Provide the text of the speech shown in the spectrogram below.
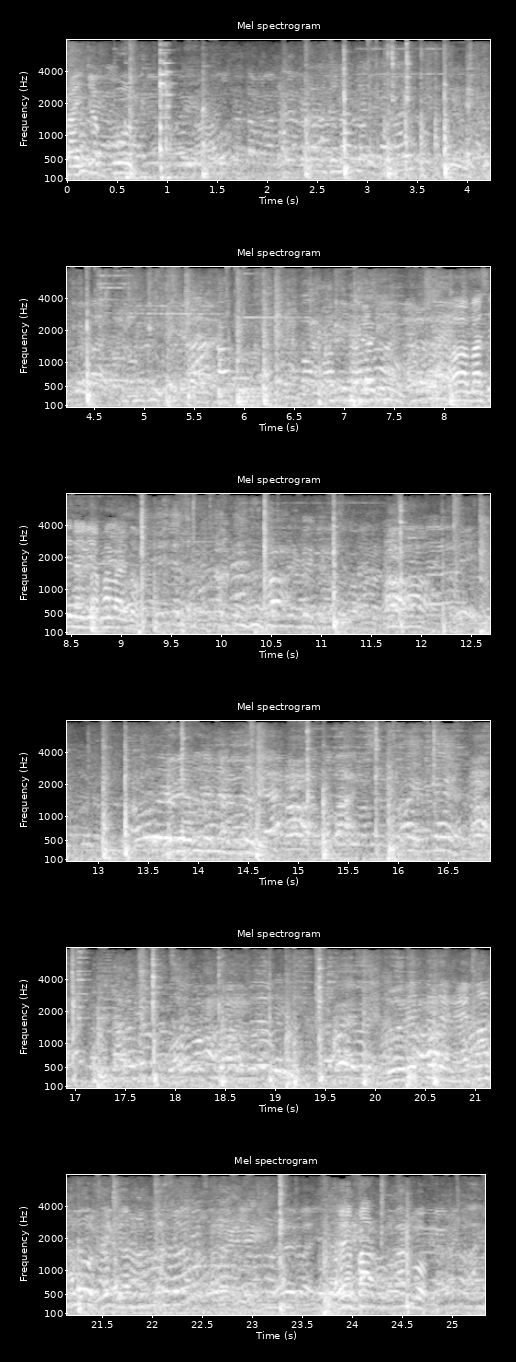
রাইজাপুর হ্যাঁ মাসি না গিয়া ফালাই দাও Barbo, Barbo.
